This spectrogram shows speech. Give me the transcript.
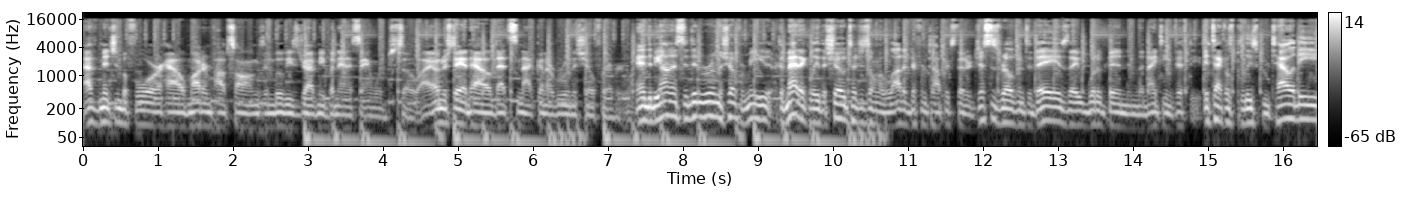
I've mentioned before how modern pop songs and movies drive me banana sandwich, so I understand how that's not gonna ruin the show for everyone. And to be honest, it didn't ruin the show for me either. Thematically, the show touches on a lot of different topics that are just as relevant today as they would have been in the 1950s. It tackles police brutality,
